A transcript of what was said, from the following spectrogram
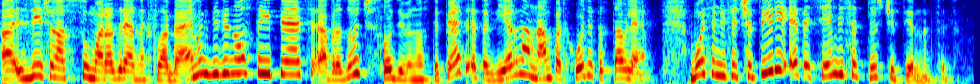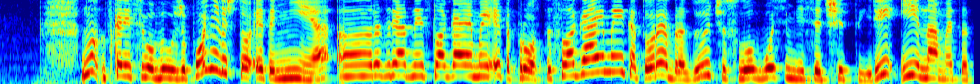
А, здесь у нас сумма разрядных слагаемых 95 образует число 95. Это верно, нам подходит, оставляем. 84 это 70 плюс 14. Ну, скорее всего, вы уже поняли, что это не э, разрядные слагаемые, это просто слагаемые, которые образуют число 84, и нам это,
